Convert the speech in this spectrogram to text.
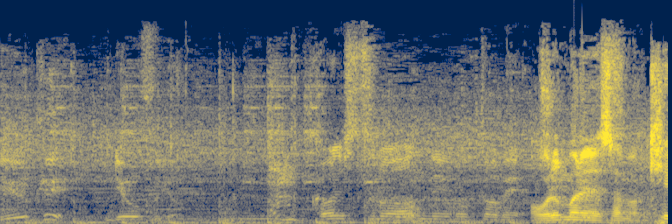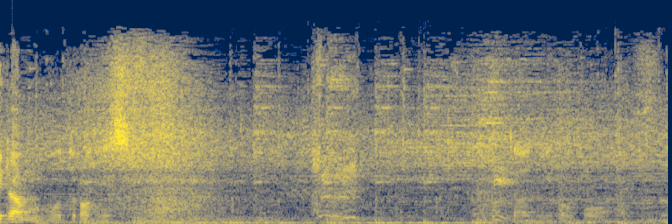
行け両夫よ官室の安寧のため 오랜만에 해서 한번 킬을 한번 보도록 하겠습니다 일단 이거고 さあ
